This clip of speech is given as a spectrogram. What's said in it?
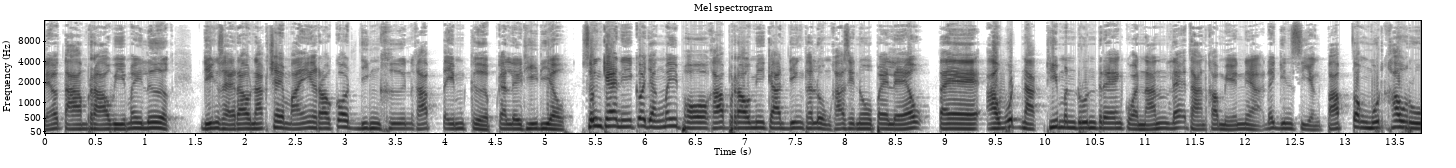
แล้วตามราวีไม่เลิก ยิงใส่เรานักใช่ไหม เราก็ยิงคืนครับ เต็มเกือบกันเลยทีเดียว ซึ่งแค่นี้ก็ยังไม่พอครับ เรามีการยิงถล่มคาสิโนไปแล้ว แต่อาวุธหนักที่มันรุนแรงกว่านั้น และฐานเขมรเนี่ยได้ยินเสียงปั๊บต้องมุดเข้ารู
